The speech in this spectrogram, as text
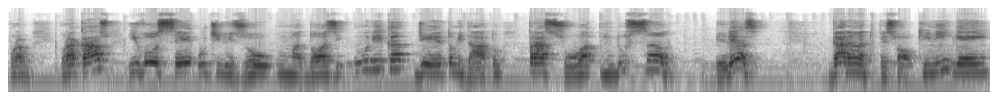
por, por acaso e você utilizou uma dose única de etomidato para sua indução. Beleza? Garanto, pessoal, que ninguém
